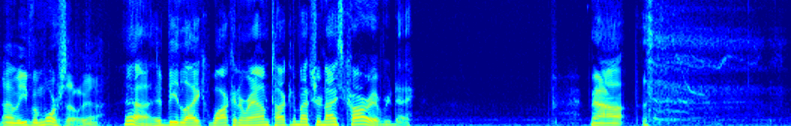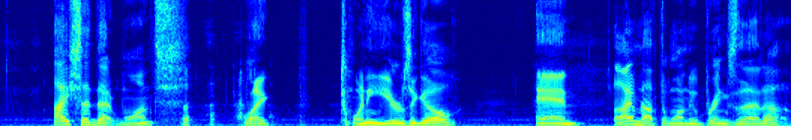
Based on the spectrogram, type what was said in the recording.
Um, even more so, yeah. Yeah, it'd be like walking around talking about your nice car every day. Now, I said that once, like 20 years ago, and I'm not the one who brings that up.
